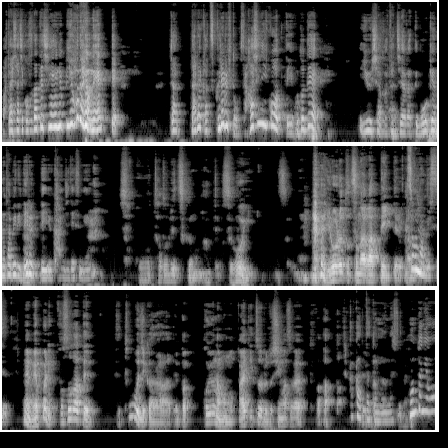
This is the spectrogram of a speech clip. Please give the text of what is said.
私たち子育て支援 NPO だよねって。じゃあ誰か作れる人を探しに行こうっていうことで、勇者が立ち上がって冒険の旅に出るっていう感じですね。そこをたどり着くのなんてすごいですよね。いろいろと繋がっていってる感じ。そうなんです。でもやっぱり子育てって当時から、やっぱこういうようなもの、IT ツールと親和性が高かった高かったと思います。本当に大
